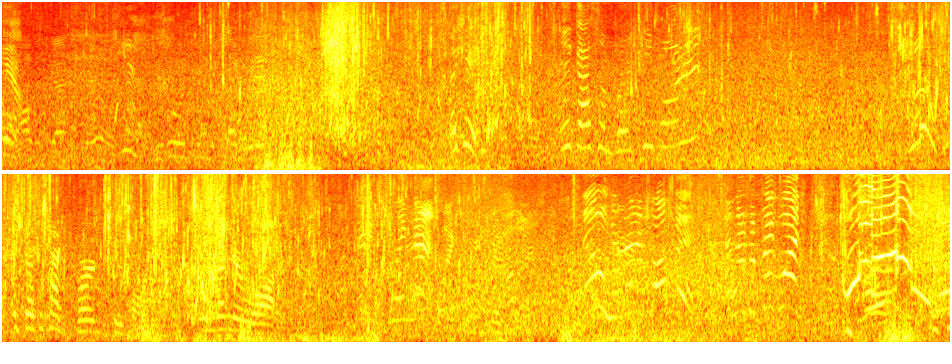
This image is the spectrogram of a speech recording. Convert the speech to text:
Yeah. Okay. It got some bird poop on it. Woo! It doesn't have bird poop on it. It's underwater. Like that. No, you're gonna drop it. And there's a big one. I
